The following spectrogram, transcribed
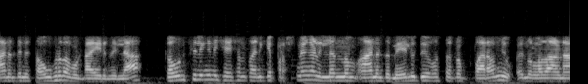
ആനന്ദിന് സൗഹൃദം ഉണ്ടായിരുന്നില്ല. കൗൺസിലിംഗിന് ശേഷം തനിക്ക് പ്രശ്നങ്ങളില്ലെന്നും ആനന്ദ് മേലുദ്യോഗസ്ഥർ പറഞ്ഞു എന്നുള്ളതാണ്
